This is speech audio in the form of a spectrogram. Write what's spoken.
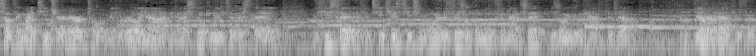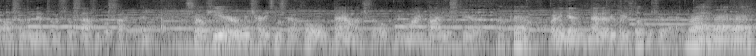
Something my teacher Eric told me early on, and I still believe to this day, is he said if a teacher is teaching only the physical moves and that's it, he's only doing half the job. The other half is the, also the mental and philosophical side of it. So here we try to teach that whole balance, the whole you know, mind, body, spirit. Okay. But again, not everybody's looking for that. Right, right, right.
